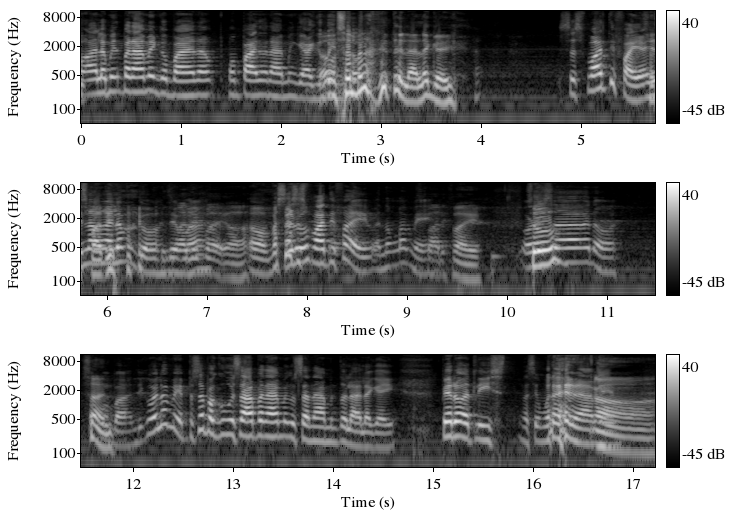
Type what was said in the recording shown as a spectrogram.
alamin pa namin kung paano, kung paano namin Oh, gagawin saan to. ba natin ito ilalagay? Sa Spotify. Yan Sa lang Spotify. alam ko. Di ba? Spotify, oo. Oh, basta Pero- sa Spotify. Anong kami? Spotify. Or So, sa ano, Saan? Ano ba? Hindi ko alam eh. Basta pag-uusapan namin kung saan namin to lalagay. Pero at least, nasimulan na namin. Oo,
